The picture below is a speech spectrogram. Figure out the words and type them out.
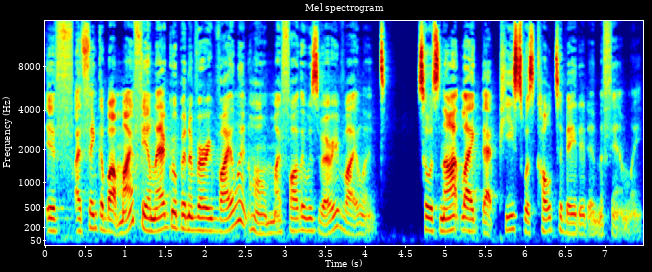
If I think about my family, I grew up in a very violent home. My father was very violent. So it's not like that peace was cultivated in the family.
